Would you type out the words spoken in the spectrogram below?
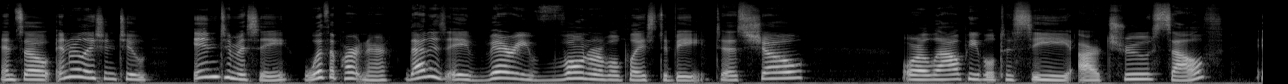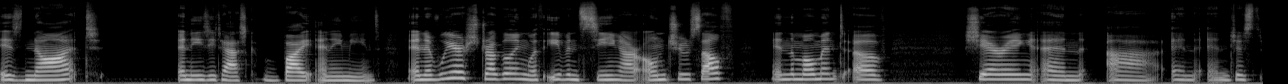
And so, in relation to intimacy with a partner, that is a very vulnerable place to be. To show or allow people to see our true self is not an easy task by any means. And if we are struggling with even seeing our own true self in the moment of sharing and uh and and just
